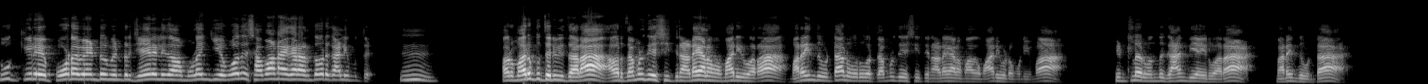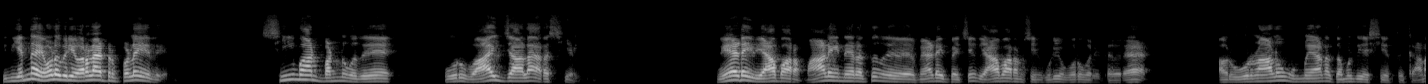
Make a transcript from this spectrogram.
தூக்கிலே போட வேண்டும் என்று ஜெயலலிதா முழங்கிய போது சபாநாயகரா இருந்தவர் காளிமுத்து. அவர் மறுப்பு தெரிவித்தாரா? அவர் தமிழ் தேசியத்தின் அடையாளமா மாறிடுவாரா? மறைந்து விட்டால் ஒருவர் தமிழ் தேசியத்தின் அடையாளமாக மாறிவிட முடியுமா? ஹிட்லர் வந்து காந்தி ஆயிடுவாரா மறைந்து விட்டா? இது என்ன எவ்வளவு பெரிய வரலாற்று பிழை இது? சீமான் பண்ணுவது ஒரு வாய்ஜால அரசியல். மேடை வியாபாரம். மாலை நேரத்து மேடை பேச்சு வியாபாரம் செய்யக்கூடிய ஒருவரை தவிர அவர் ஒரு நாளும் உண்மையான தமிழ் தேசியத்துக்கான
